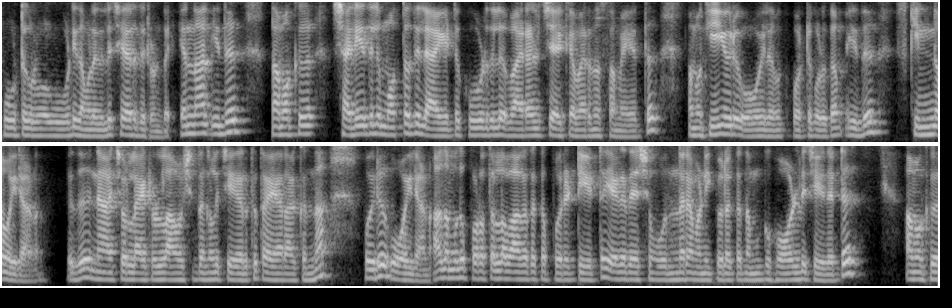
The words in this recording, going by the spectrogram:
കൂട്ടുകളോട് കൂടി നമ്മൾ ഇതിൽ ചേർത്തിട്ടുണ്ട്. എന്നാൽ ഇത് നമുക്ക് ശരീരത്തിൽ മൊത്തത്തിലായിട്ട് കൂടുതൽ വരൾച്ചയൊക്കെ വരുന്ന സമയത്ത് നമുക്ക് ഈ ഒരു ഓയിൽ നമുക്ക് പൊട്ടി കൊടുക്കാം ഇത് സ്കിൻ ഓയിലാണ്. ഇത് നാച്ചുറൽ ആയിട്ടുള്ള ഔഷധങ്ങൾ ചേർത്ത് തയ്യാറാക്കുന്ന ഒരു ഓയിലാണ് അത് നമുക്ക് പുറത്തുള്ള ഭാഗത്തൊക്കെ പുരട്ടിയിട്ട് ഏകദേശം ഒന്നര മണിക്കൂറൊക്കെ നമുക്ക് ഹോൾഡ് ചെയ്തിട്ട് നമുക്ക്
